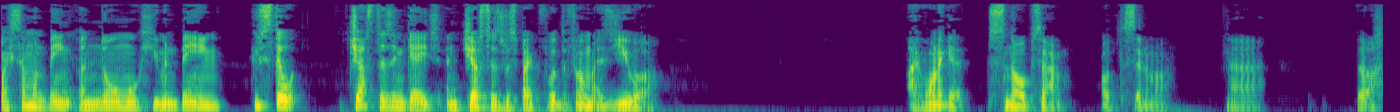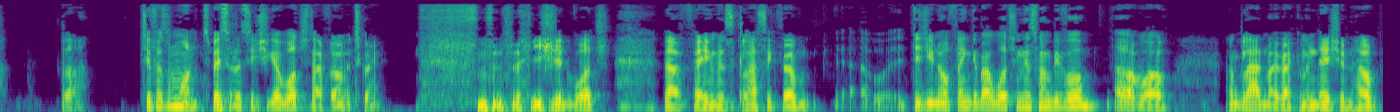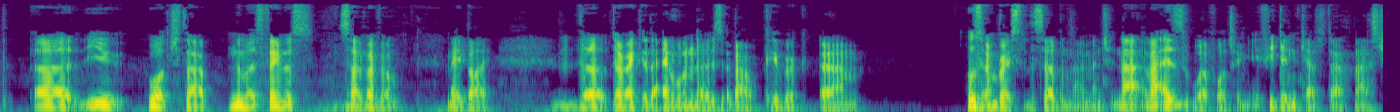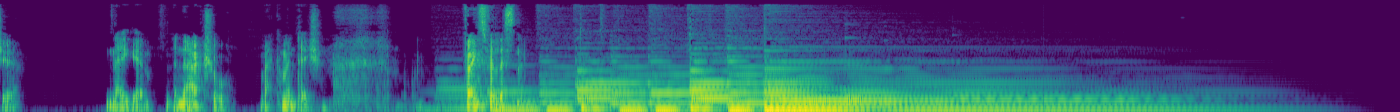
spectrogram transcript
by someone being a normal human being who's still just as engaged and just as respectful of the film as you are. I want to get snobs out of the cinema. Uh, ugh, ugh. 2001, Space Odyssey. You should go watch that film. It's great. you should watch that famous classic film. Did you not think about watching this one before? Oh, well, I'm glad my recommendation helped uh, you watch that, the most famous sci fi film made by the director that everyone knows about Kubrick. Um, also, Embrace of the Serpent that I mentioned. That that is worth watching if you didn't catch that last year. There you go, an actual recommendation. Thanks for listening.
